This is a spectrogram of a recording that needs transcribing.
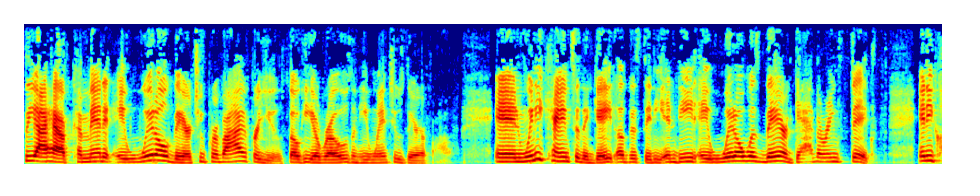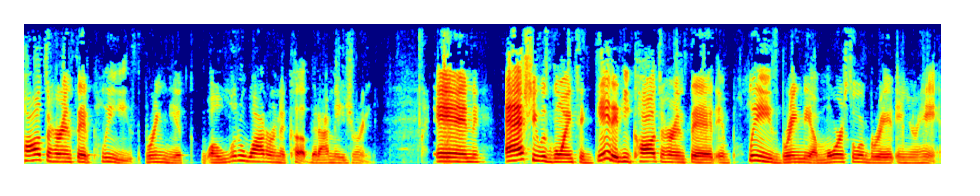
See, I have commanded a widow there to provide for you. So he arose and he went to Zarephath. And when he came to the gate of the city, indeed a widow was there gathering sticks. And he called to her and said, Please bring me a, a little water in a cup that I may drink. And as she was going to get it, he called to her and said, And please bring me a morsel of bread in your hand.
